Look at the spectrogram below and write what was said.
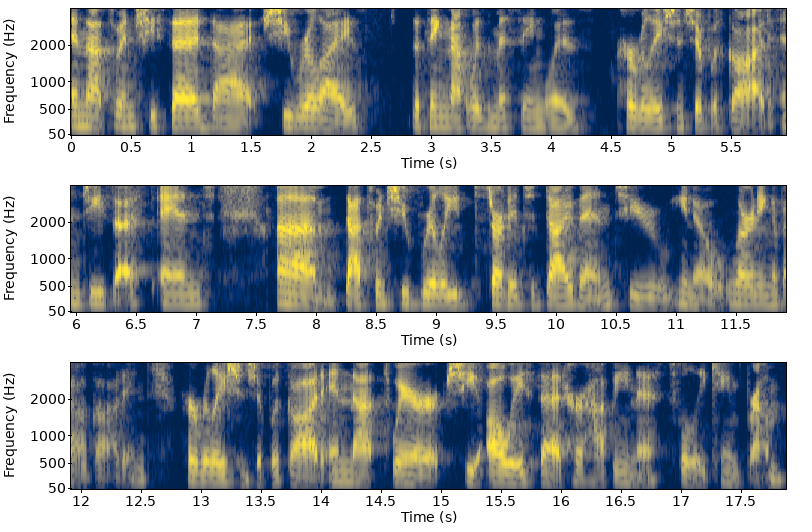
And that's when she said that she realized the thing that was missing was her relationship with God and Jesus. And um, that's when she really started to dive into, you know, learning about God and her relationship with God. And that's where she always said her happiness fully came from,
